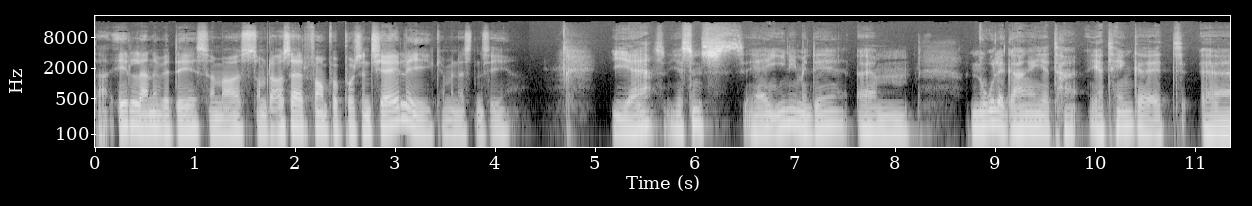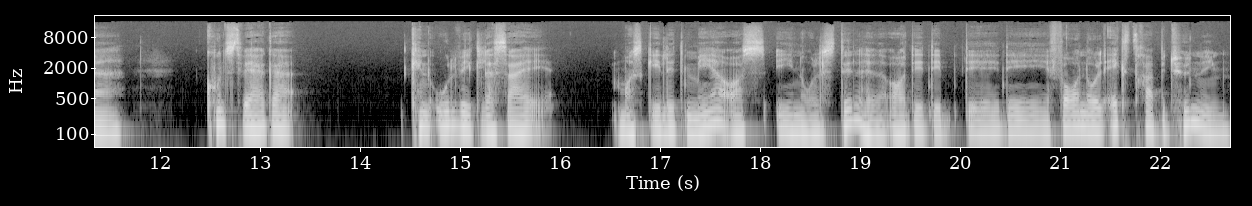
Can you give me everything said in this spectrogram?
Der er et eller andet ved det, som, også, som der også er et form for potentiale i, kan man næsten sige. Ja, jeg synes, jeg er enig med det. Um, nogle gange, jeg, jeg tænker, at uh, kunstværker kan udvikle sig måske lidt mere også i nogle stillhed, og det, det, det, det får noget ekstra betydning,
